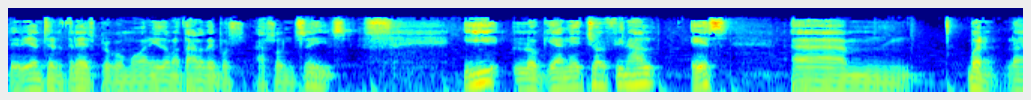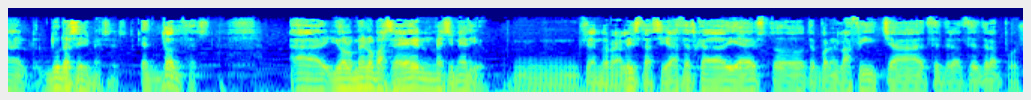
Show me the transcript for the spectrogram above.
deberían ser tres, pero como han ido más tarde, pues ah, son seis. Y lo que han hecho al final es, um, bueno, dura seis meses. Entonces, uh, yo me lo pasé en mes y medio, mm, siendo realista. Si haces cada día esto, te pones la ficha, etcétera, etcétera, pues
